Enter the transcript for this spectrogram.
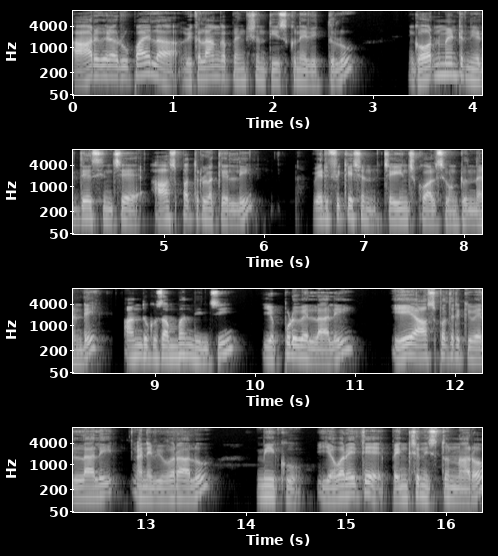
ఆరు వేల రూపాయల వికలాంగ పెన్షన్ తీసుకునే వ్యక్తులు గవర్నమెంట్ నిర్దేశించే ఆసుపత్రులకెళ్ళి వెరిఫికేషన్ చేయించుకోవాల్సి ఉంటుందండి. అందుకు సంబంధించి ఎప్పుడు వెళ్ళాలి ఏ ఆసుపత్రికి వెళ్ళాలి అనే వివరాలు మీకు ఎవరైతే పెన్షన్ ఇస్తున్నారో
